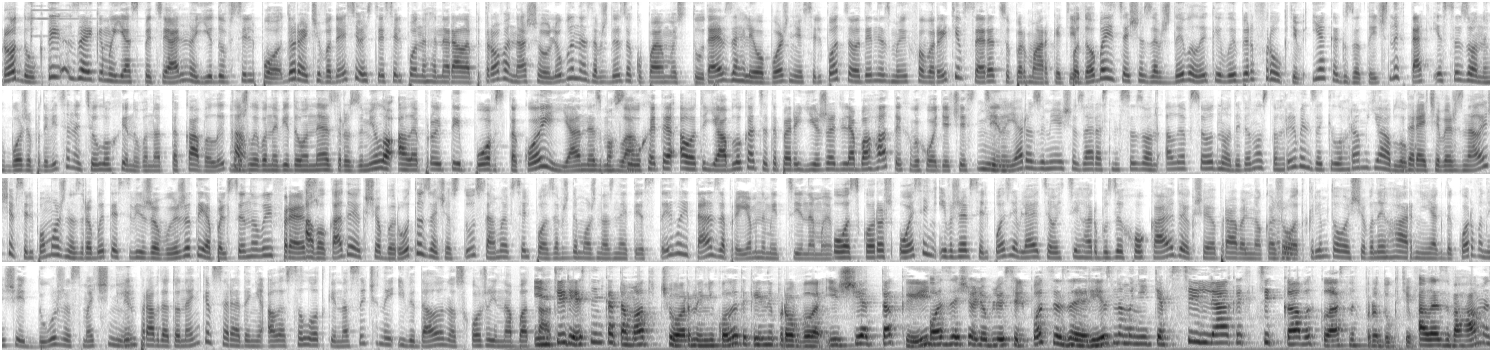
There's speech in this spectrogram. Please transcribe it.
Продукти, за якими я спеціально їду в сільпо. До речі, в Одесі ось це сільпо на генерала Петрова, наше улюблене, завжди закупаємось тут. Та я взагалі обожнюю сільпо. Це один із моїх фаворитів серед супермаркетів. Подобається, що завжди великий вибір фруктів, як екзотичних, так і сезонних. Боже, подивіться на цю лохину. Вона така велика. Можливо, на відео не зрозуміло, але пройти повз такої я не змогла. Слухайте, а от яблука це тепер їжа для багатих, виходячи з цін. Ні, ну я розумію, що зараз не сезон, але все одно 90 гривень за кілограм яблук. До речі, ви ж знали, що в сільпо можна зробити свіжовижитий апельсиновий фреш. Авокадо, якщо беру, то зачасту саме в сільпо завжди можна знайти стиглий та за приємними цінами. О, скоро ж осінь, і вже в сільпо з'являються ось ці гарбузи Хокайдо, якщо я правильно кажу. От крім того, що вони гарні як декор, вони ще й дуже смачні. Він правда тоненький всередині, але солодкий, насичений і віддалено схожий на батат. Інтересненька томат чорний, ніколи такий не пробувала. І ще такий. Ось за що люблю сільпо, це за різноманіття всіляких цікавих класних продуктів. Але з вагами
